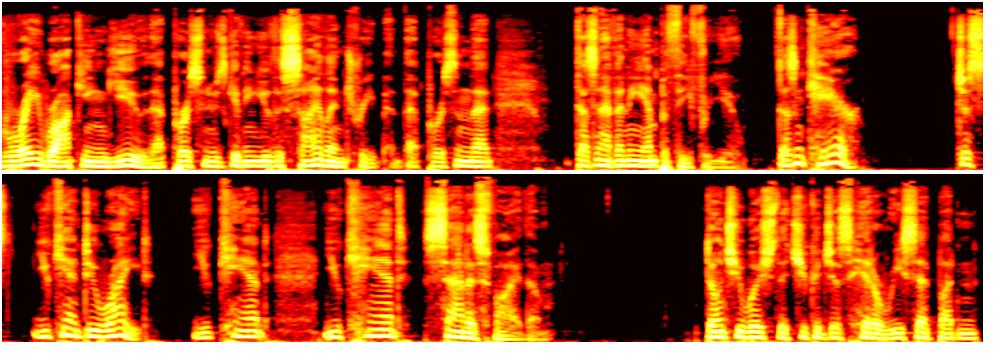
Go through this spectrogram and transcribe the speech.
gray rocking you, that person who's giving you the silent treatment, that person that doesn't have any empathy for you, doesn't care. Just you can't do right. You can't you can't satisfy them. Don't you wish that you could just hit a reset button?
